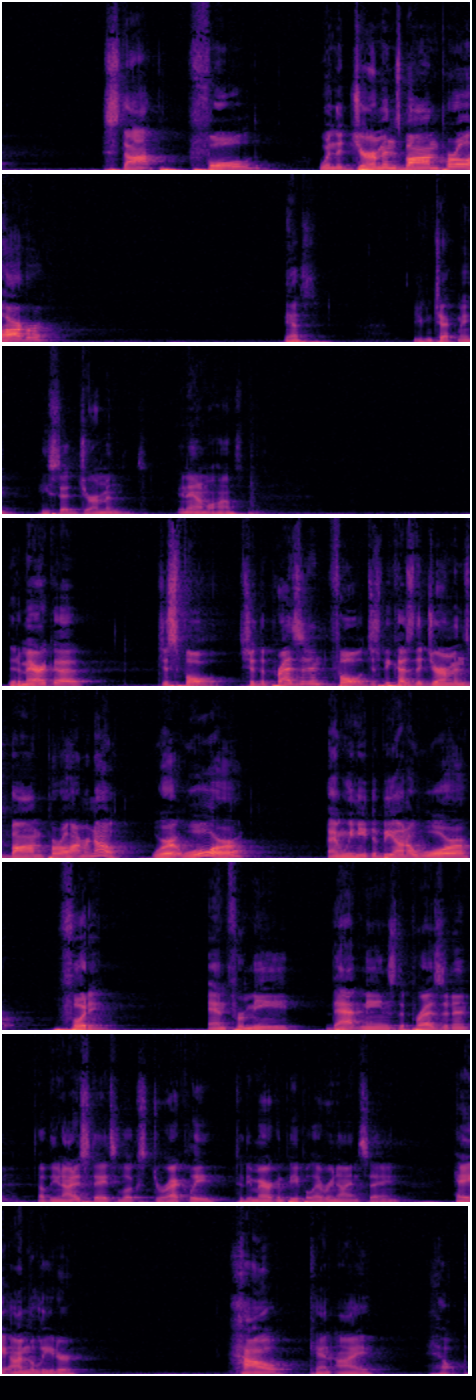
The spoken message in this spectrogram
stop, fold when the Germans bombed Pearl Harbor? Yes. You can check me. He said Germans in Animal House. Did America just fold? Should the president fold just because the Germans bombed Pearl Harbor? No. We're at war, and we need to be on a war footing. And for me, that means the president of the United States looks directly to the American people every night and saying, Hey, I'm the leader. How can I help?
